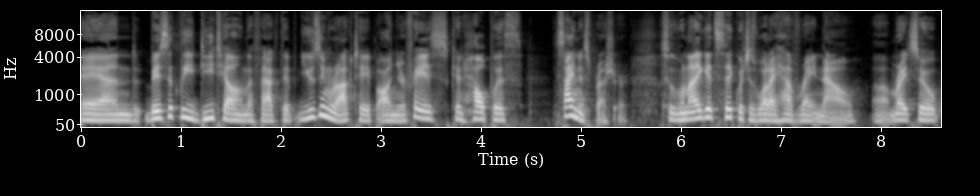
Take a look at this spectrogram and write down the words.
and basically detailing the fact that using rock tape on your face can help with sinus pressure. So when I get sick, which is what I have right now, um, right? So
